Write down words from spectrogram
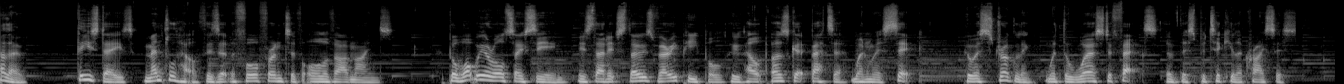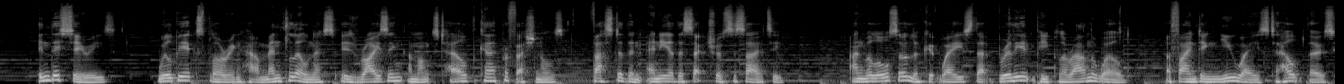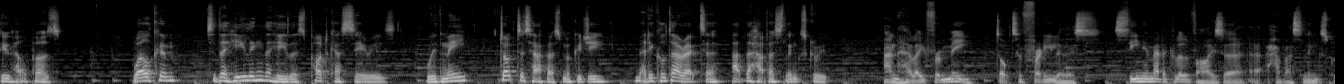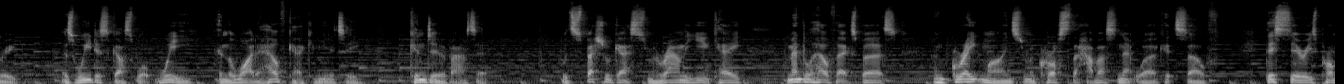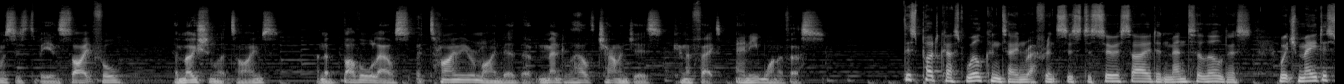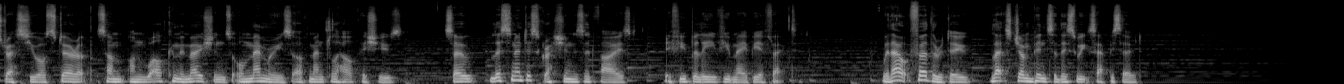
Hello. These days, mental health is at the forefront of all of our minds. But what we are also seeing is that it's those very people who help us get better when we're sick who are struggling with the worst effects of this particular crisis. In this series, we'll be exploring how mental illness is rising amongst healthcare professionals faster than any other sector of society. And we'll also look at ways that brilliant people around the world are finding new ways to help those who help us. Welcome to the Healing the Healers podcast series with me, Dr. Tapas Mukherjee, Medical Director at the Havas Lynx Group. And hello from me, Dr. Freddie Lewis, Senior Medical Advisor at Havas Lynx Group, as we discuss what we, in the wider healthcare community, can do about it. With special guests from around the UK, mental health experts, and great minds from across the Havas network itself, this series promises to be insightful, emotional at times, and above all else, a timely reminder that mental health challenges can affect any one of us. This podcast will contain references to suicide and mental illness, which may distress you or stir up some unwelcome emotions or memories of mental health issues. So, listener discretion is advised if you believe you may be affected. Without further ado, let's jump into this week's episode.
